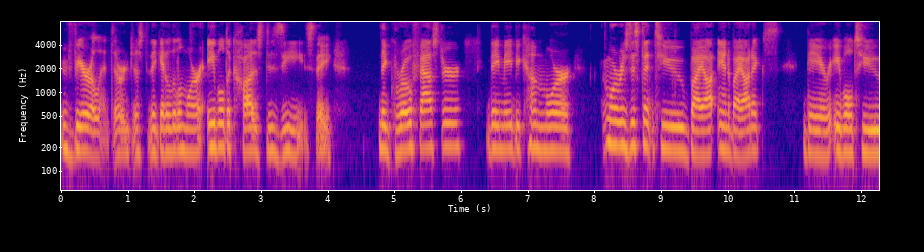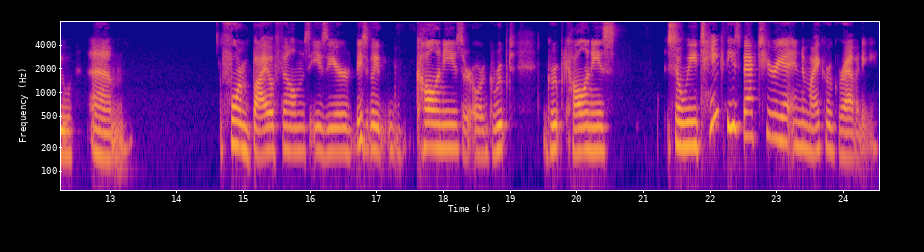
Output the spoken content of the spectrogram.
virulent, or just they get a little more able to cause disease. They they grow faster. They may become more more resistant to bio- antibiotics. They're able to um, form biofilms easier, basically colonies or, or grouped grouped colonies. So we take these bacteria into microgravity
